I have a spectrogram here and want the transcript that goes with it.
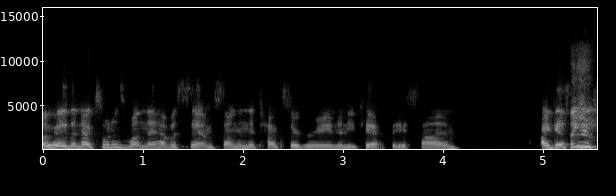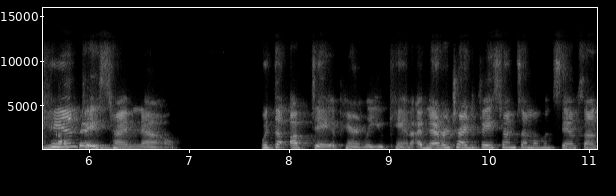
Okay, the next one is when they have a Samsung and the texts are green and you can't FaceTime. I guess, But you can nothing- FaceTime now. With the update, apparently you can. I've never tried to FaceTime someone with Samsung.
